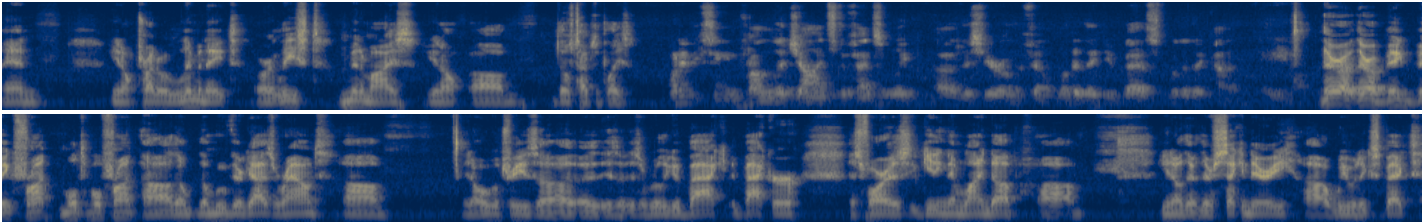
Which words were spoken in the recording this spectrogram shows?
and you know, try to eliminate or at least minimize, you know, um, those types of plays. What have you seen from the Giants defensively uh, this year on the film? What do they do best? What do they kind of? They're a, they're a big big front, multiple front. Uh, they'll they'll move their guys around. Um, you know, Ogletree is a, is a, is a really good back backer as far as getting them lined up. Um, you know, their their secondary, uh, we would expect,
